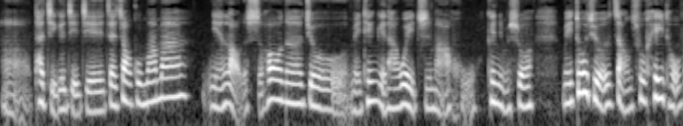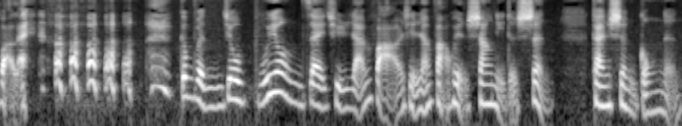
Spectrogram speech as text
啊，她几个姐姐在照顾妈妈年老的时候呢，就每天给她喂芝麻糊。跟你们说，没多久长出黑头发来。哈哈哈哈 根本就不用再去染发，而且染发会很伤你的肾、肝肾功能。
